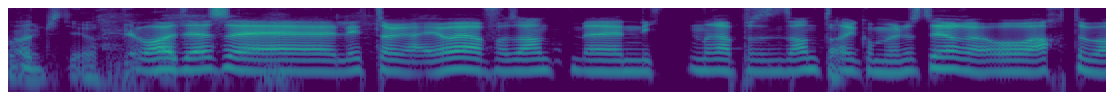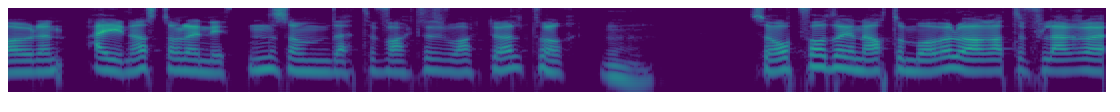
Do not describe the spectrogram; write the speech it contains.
kommunestyret. Det var jo det som er litt av greia her, for sant, med 19 representanter i kommunestyret, og Arthur var jo den eneste av de 19 som dette faktisk var aktuelt for. Mm. Så oppfordringen Arthur må vel være at flere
